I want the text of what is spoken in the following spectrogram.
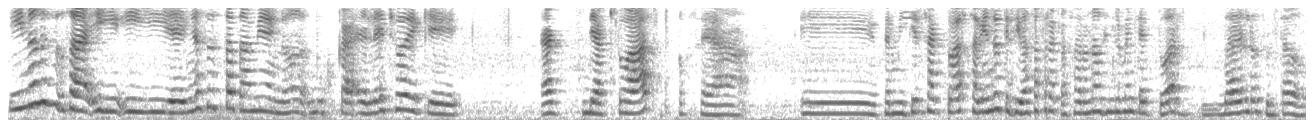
Y no o sea, y, y en eso está también, ¿no? Busca el hecho de que de actuar, o sea, eh, permitirse actuar sabiendo que si vas a fracasar o no, simplemente actuar, dar el resultado.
